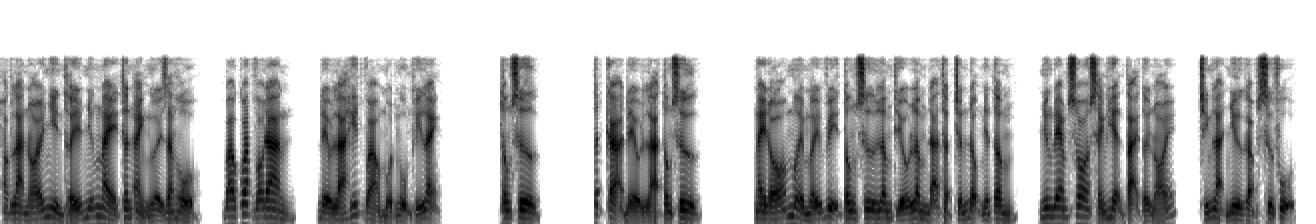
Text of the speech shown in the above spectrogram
hoặc là nói nhìn thấy những này thân ảnh người giang hồ, bao quát võ đan, đều là hít vào một ngụm khí lạnh. Tông sư. Tất cả đều là tông sư. Ngày đó mười mấy vị tông sư lâm thiếu lâm đã thật chấn động nhân tâm, nhưng đem so sánh hiện tại tới nói, chính là như gặp sư phụ.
